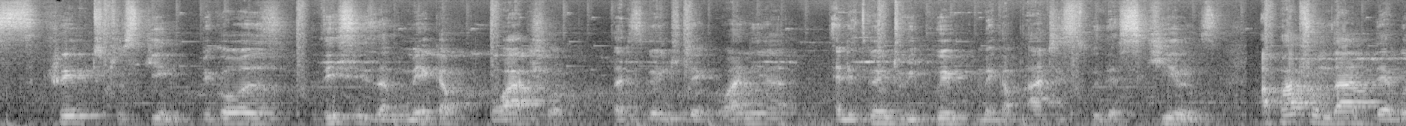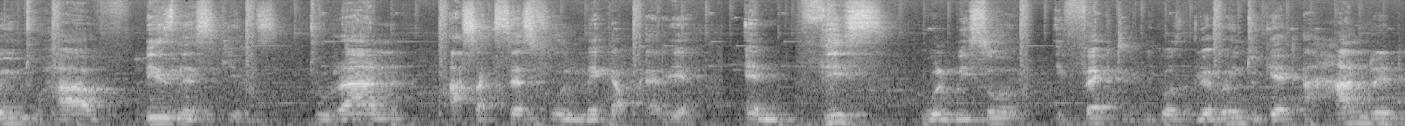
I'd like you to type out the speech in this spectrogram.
Script to Skin because this is a makeup workshop that is going to take one year and it's going to equip makeup artists with the skills. Apart from that, they're going to have business skills to run a successful makeup career. And this will be so effective because we are going to get a hundred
